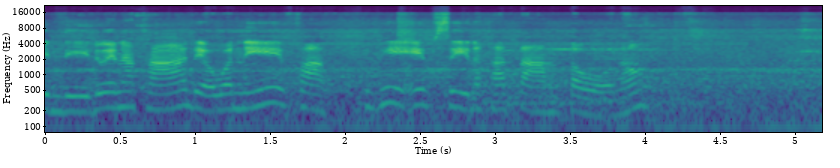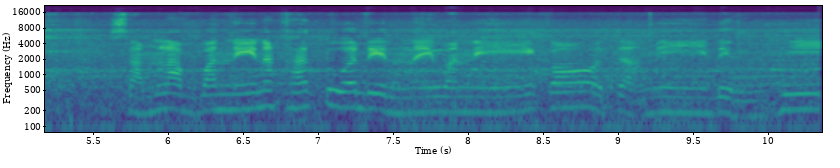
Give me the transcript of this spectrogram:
ยินดีด้วยนะคะ เดี๋ยววันนี้ฝากพี่ๆ FC นะคะ ตามต่อเนาะสำหรับวันนี้นะคะ ตัวเด่นในวันนี้ก็จะมีเด่นที่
